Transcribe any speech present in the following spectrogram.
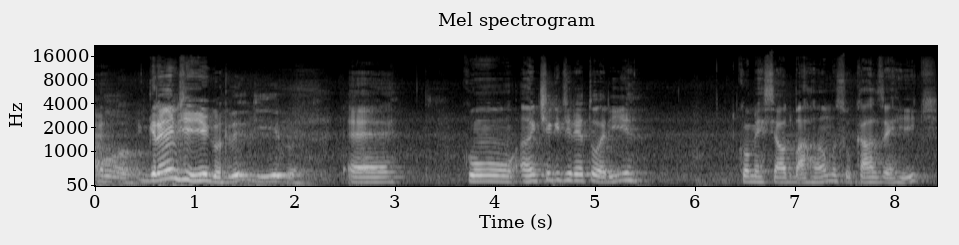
o mundo. ah, Grande Igor. Grande Igor. É, com a antiga diretoria comercial do Bahamas, o Carlos Henrique.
